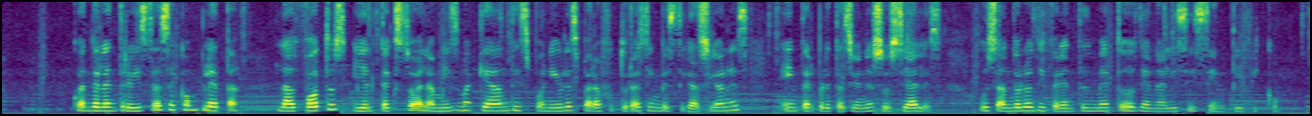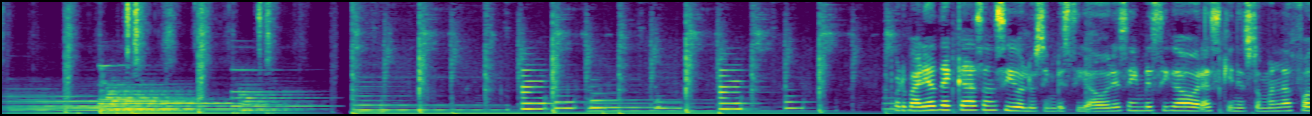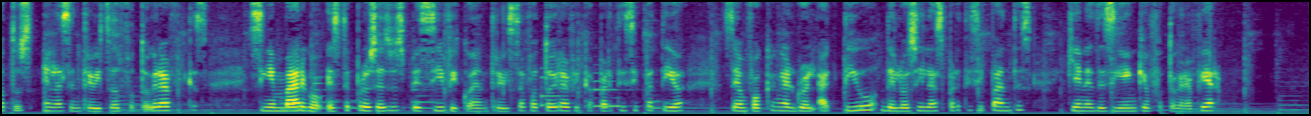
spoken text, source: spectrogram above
Cuando la entrevista se completa, las fotos y el texto de la misma quedan disponibles para futuras investigaciones e interpretaciones sociales, usando los diferentes métodos de análisis científico. Por varias décadas han sido los investigadores e investigadoras quienes toman las fotos en las entrevistas fotográficas. Sin embargo, este proceso específico de entrevista fotográfica participativa se enfoca en el rol activo de los y las participantes quienes deciden qué fotografiar.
